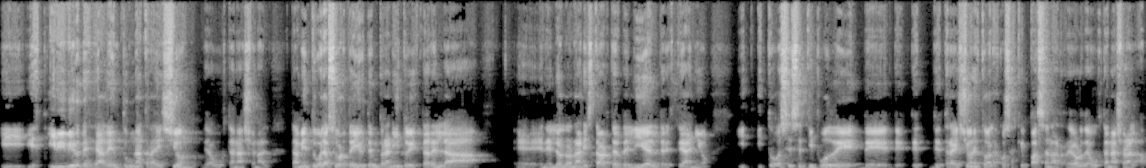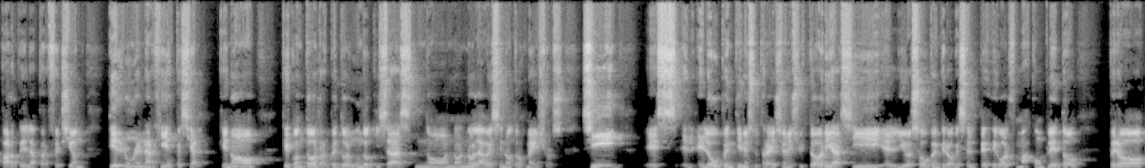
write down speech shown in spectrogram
y, vivir desde adentro una tradición de Augusta National. También tuve la suerte de ir tempranito y estar en, la, eh, en el Olonari Starter del de este año. Y, todo ese tipo de, de, tradiciones, todas las cosas que pasan alrededor de Augusta National, aparte de la perfección, tienen una energía especial que no, que con todo el respeto del mundo quizás no, no, no la ves en otros majors. Sí, es, el, Open tiene su tradición y su historia, sí, el US Open creo que es el test de golf más completo, pero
